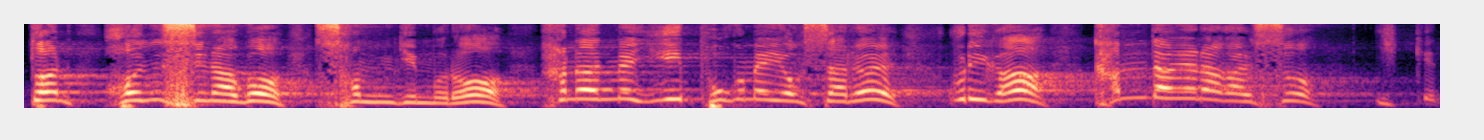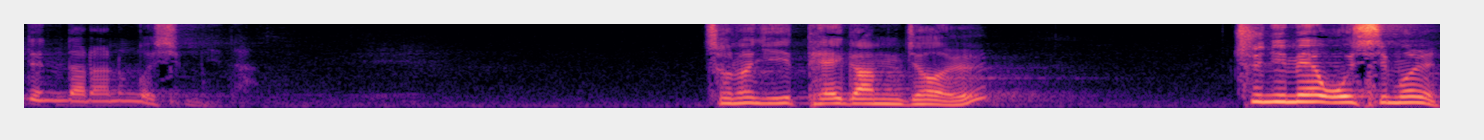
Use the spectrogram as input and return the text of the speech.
또한 헌신하고 섬김으로 하나님의 이 복음의 역사를 우리가 감당해 나갈 수 있게 된다는 것입니다. 저는 이 대강절 주님의 오심을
